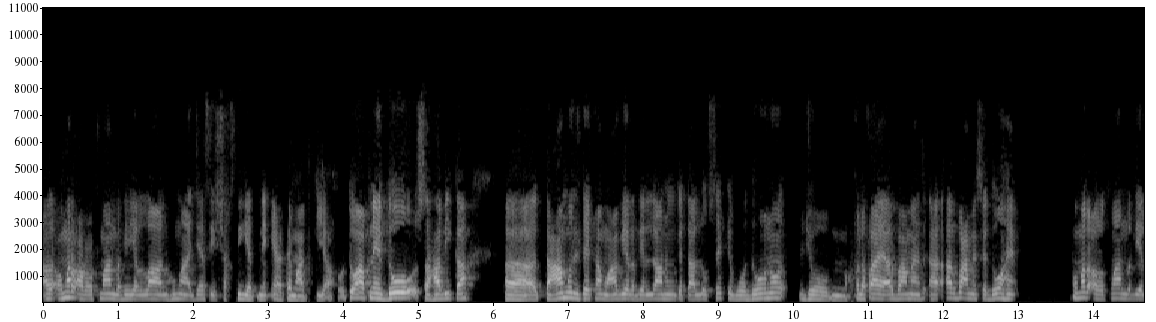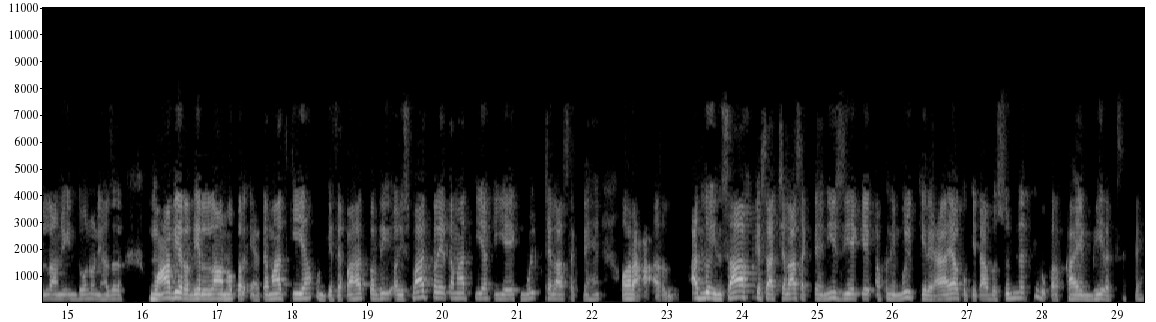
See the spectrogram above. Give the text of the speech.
عمر اور عثمان رضی اللہ عنہما جیسی شخصیت نے اعتماد کیا ہو۔ تو آپ نے دو صحابی کا تعامل دیکھا معاویہ رضی اللہ عنہ کے تعلق سے کہ وہ دونوں جو خلفۂ اربع میں اربع میں سے دو ہیں، عمر اور عثمان رضی اللہ عنہ، ان دونوں نے حضرت معاویہ رضی اللہ عنہ پر اعتماد کیا، ان کے ثقافت پر بھی، اور اس بات پر اعتماد کیا کہ یہ ایک ملک چلا سکتے ہیں اور عدل و انصاف کے ساتھ چلا سکتے ہیں نیز یہ کہ اپنے ملک کی رعایا کو کتاب و سنت کے اوپر قائم بھی رکھ سکتے ہیں۔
